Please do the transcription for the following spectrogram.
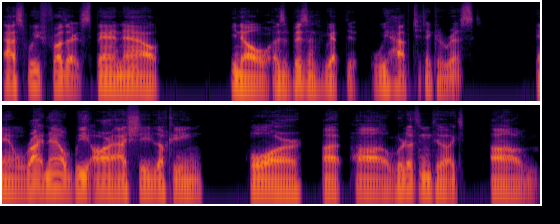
as we further expand now, you know, as a business, we have to, we have to take a risk. And right now we are actually looking for, uh, uh, we're looking to like, um,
